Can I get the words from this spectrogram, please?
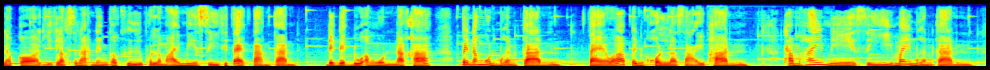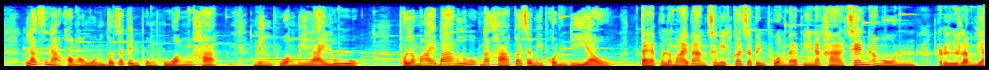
แล้วก็อีกลักษณะหนึ่งก็คือผลไม้มีสีที่แตกต่างกัน เด็กๆดูองุ่นนะคะ เป็นองุ่นเหมือนกัน แต่ว่าเป็นคนละสายพันธุ์ทำให้มีสีไม่เหมือนกัน ลักษณะขององุ่นก็จะเป็นพวงๆค่ะหนึ่งพวงมีหลายลูก ผลไม้บางลูกนะคะก็จะมีผลเดียว แต่ผลไม้บางชนิดก็จะเป็นพวงแบบนี้นะคะ เช่นองุ่นหรือลำไย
